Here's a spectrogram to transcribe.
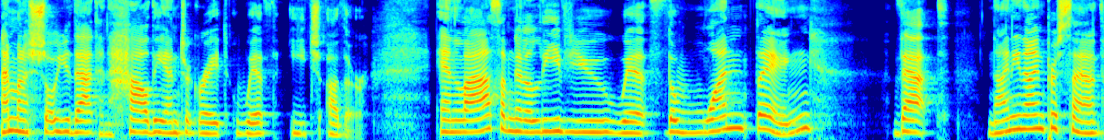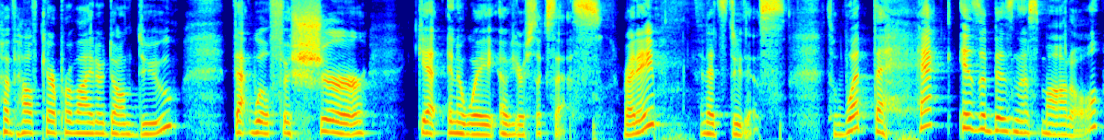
I'm going to show you that and how they integrate with each other. And last, I'm going to leave you with the one thing that 99% of healthcare provider don't do that will for sure get in a way of your success. Ready? Let's do this. So, what the heck is a business model?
